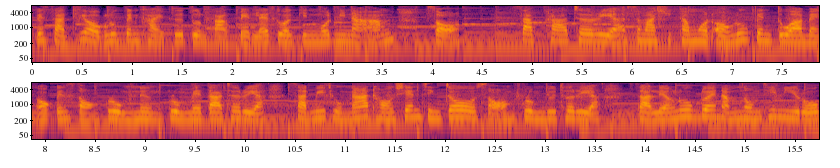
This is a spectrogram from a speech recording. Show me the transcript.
เป็นสัตว์ที่ออกลูกเป็นไข่คือตุ่นปากเป็ดและตัวกินมดมีหนาม 2. ซับคลาสเทเรีย สมาชิกทั้งหมดออกลูกเป็นตัวแบ่งออกเป็น 2 กลุ่ม 1. กลุ่มเมตาเทเรีย สัตว์มีถุงหน้าท้องเช่นจิงโจ้ 2. กลุ่มยูเทเรีย สัตว์เลี้ยงลูกด้วยน้ำนมที่มีรก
